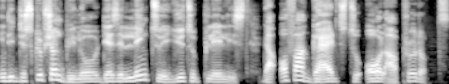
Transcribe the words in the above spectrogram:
in the description below, there's a link to a YouTube playlist that offer guides to all our products.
